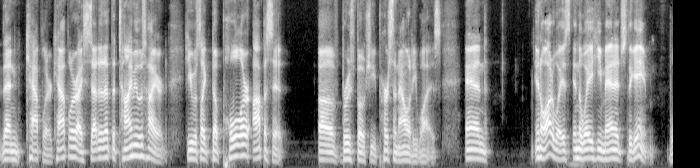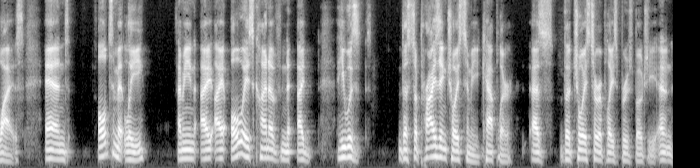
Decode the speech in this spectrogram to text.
than Kapler. Kapler, I said it at the time he was hired. He was like the polar opposite of Bruce Bochy personality wise. And in a lot of ways, in the way he managed the game wise. And ultimately, I mean, I, I always kind of, I, he was the surprising choice to me, Kapler, as the choice to replace Bruce Bochy. And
